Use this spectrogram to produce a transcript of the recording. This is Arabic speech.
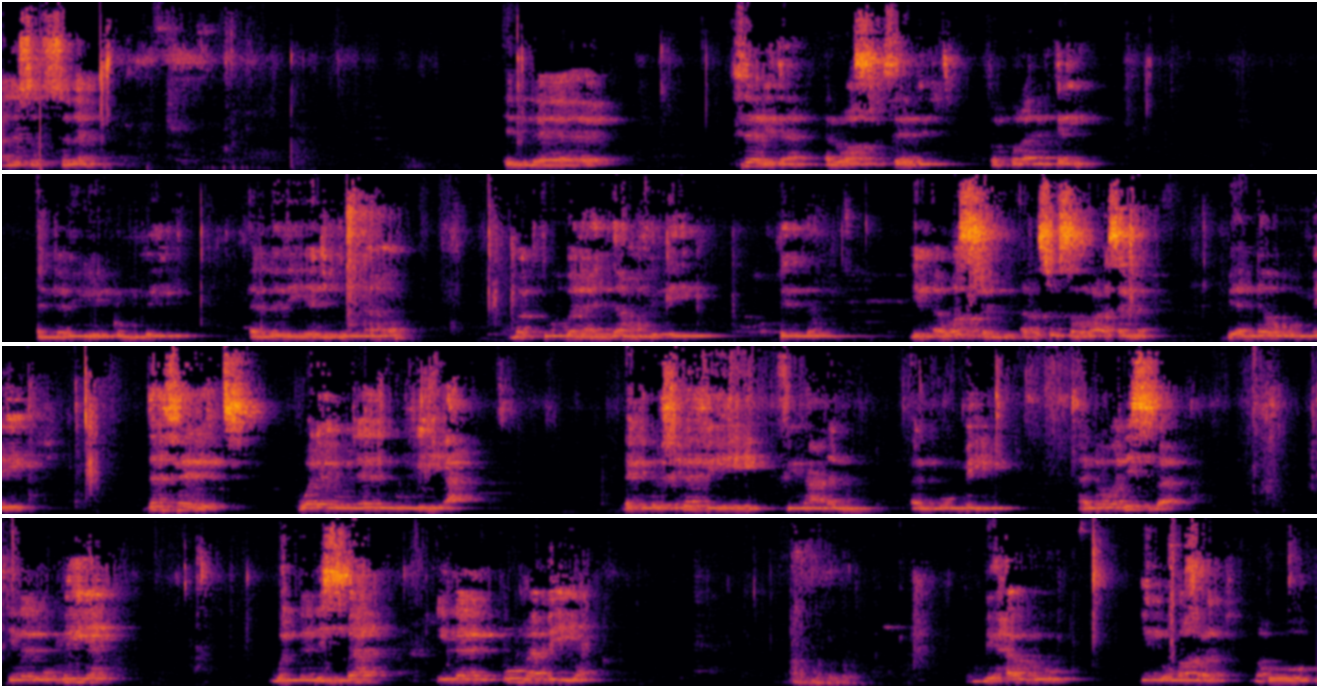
عليه الصلاة والسلام. ثابتة الوصف ثابت في القرآن الكريم. النبي الأمي الذي يجدونه مكتوبا عندهم في الإيه؟ في التوراة. يبقى وصف الرسول صلى الله عليه وسلم بأنه أمي ده ثابت. ولا يجادل فيه أحد. لكن الخلاف في إيه؟ في معنى الأمي. هل هو نسبة إلى الأمية ولا نسبة إلى الأممية؟ بيحاولوا يلقوا مخرج. ما هو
